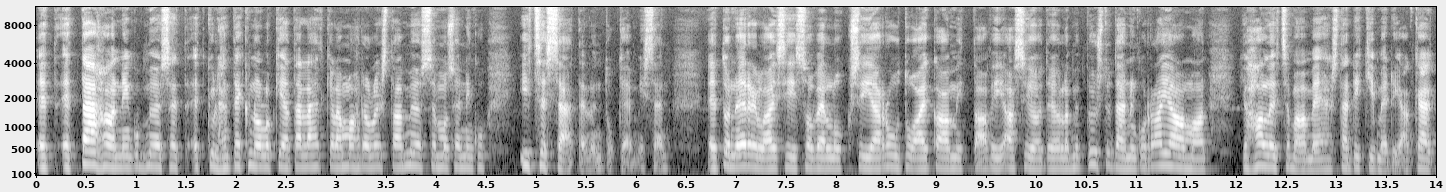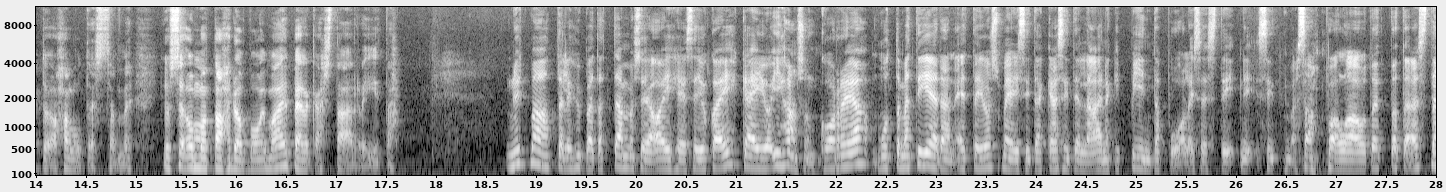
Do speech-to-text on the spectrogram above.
Et, et tämähän on niinku myös, että et kyllähän teknologia tällä hetkellä mahdollistaa myös semmoisen niinku itsesäätelyn tukemisen. Että on erilaisia sovelluksia ja ruutuaikaa mittaavia asioita, joilla me pystytään niinku rajaamaan ja hallitsemaan meidän sitä digimedian käyttöä halutessamme, jos se oma tahdonvoima ei pelkästään riitä. Nyt mä ajattelin hypätä tämmöiseen aiheeseen, joka ehkä ei ole ihan sun korea, mutta mä tiedän, että jos me ei sitä käsitellä ainakin pintapuolisesti, niin sit mä saan palautetta tästä.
